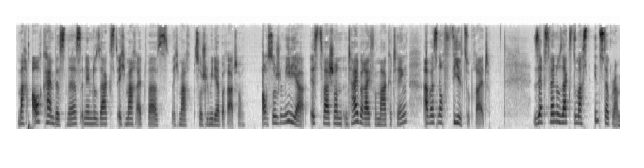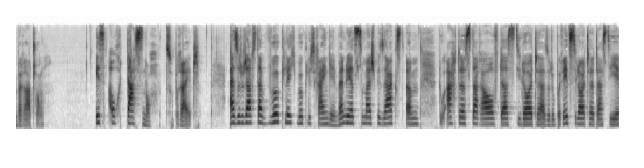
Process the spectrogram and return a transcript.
Mach auch kein Business, indem du sagst, ich mache etwas, ich mache Social Media Beratung. Auch Social Media ist zwar schon ein Teilbereich vom Marketing, aber ist noch viel zu breit. Selbst wenn du sagst, du machst Instagram-Beratung, ist auch das noch zu breit. Also du darfst da wirklich, wirklich reingehen. Wenn du jetzt zum Beispiel sagst, ähm, du achtest darauf, dass die Leute, also du berätst die Leute, dass sie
